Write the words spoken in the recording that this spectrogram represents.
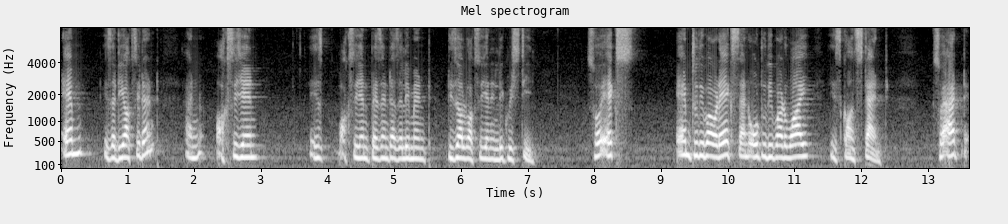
M is a deoxidant and oxygen is oxygen present as element dissolved oxygen in liquid steel. So, x m to the power x and o to the power y is constant. So, at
